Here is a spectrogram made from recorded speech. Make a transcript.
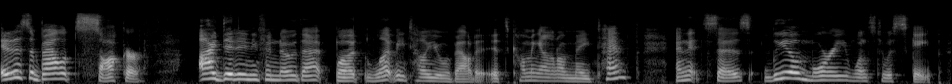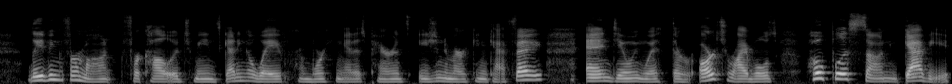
it is about soccer. I didn't even know that, but let me tell you about it. It's coming out on May 10th, and it says Theo Mori wants to escape. Leaving Vermont for college means getting away from working at his parents' Asian American cafe and dealing with their arch rival's hopeless son, Gabby,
